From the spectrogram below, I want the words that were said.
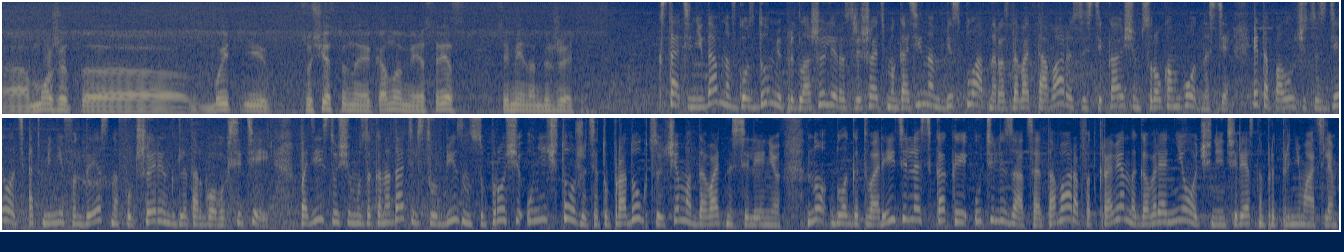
э, может э, быть и существенная экономия средств в семейном бюджете. Кстати, недавно в Госдуме предложили разрешать магазинам бесплатно раздавать товары с истекающим сроком годности. Это получится сделать, отменив НДС на фудшеринг для торговых сетей. По действующему законодательству бизнесу проще уничтожить эту продукцию, чем отдавать населению. Но благотворительность, как и утилизация товаров, откровенно говоря, не очень интересна предпринимателям.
